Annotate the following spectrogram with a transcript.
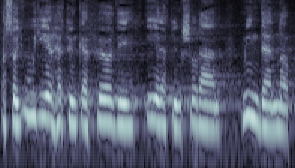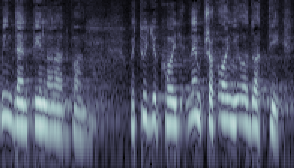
Az, hogy úgy élhetünk-e földi életünk során minden nap, minden pillanatban, hogy tudjuk, hogy nem csak annyi adatik,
